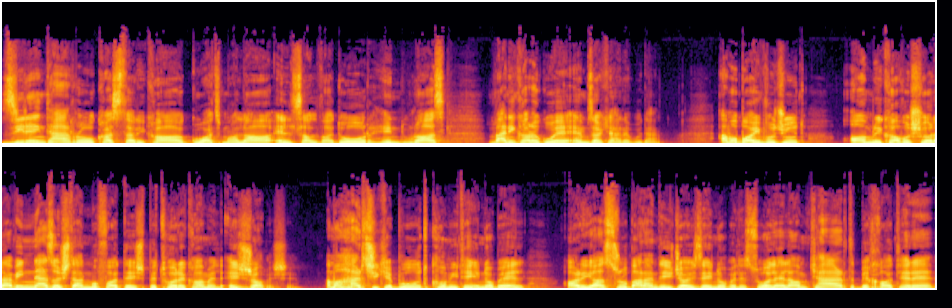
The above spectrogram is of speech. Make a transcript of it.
زیر این طرح رو کاستاریکا، گواتمالا، السالوادور، هندوراس و نیکاراگوه امضا کرده بودند. اما با این وجود آمریکا و شوروی نذاشتن مفادش به طور کامل اجرا بشه. اما هرچی که بود کمیته نوبل آریاس رو برنده جایزه نوبل صلح اعلام کرد به خاطر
